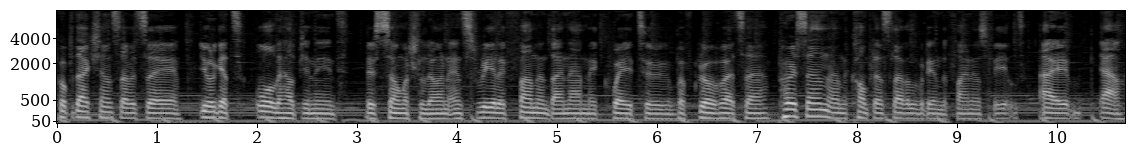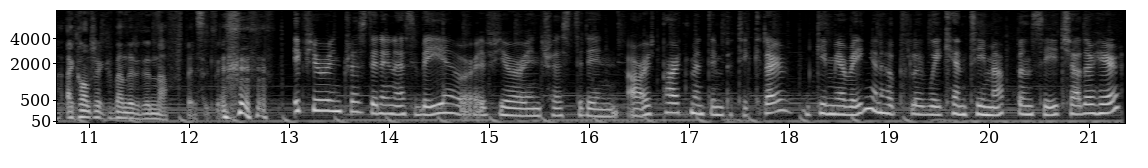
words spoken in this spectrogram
corporate actions, I would say you'll get all the help you need. There's so much to learn, and it's really fun and dynamic way to both grow as a person and competence level within the finance field. I yeah, I can't recommend it enough, basically. if you're interested in SEB or if you're interested in our department in particular, give me a ring, and hopefully we can team up and see each other here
